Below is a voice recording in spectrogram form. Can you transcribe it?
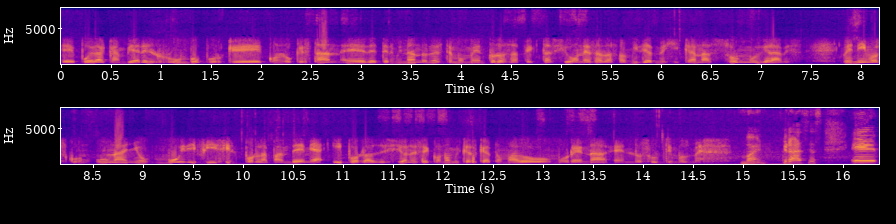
eh, pueda cambiar el rumbo, porque con lo que están eh, determinando en este momento, las afectaciones a las familias mexicanas son muy graves. Venimos con un año muy difícil por la pandemia y por las decisiones económicas que ha tomado Morena en los últimos meses. Bueno, gracias. Eh,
